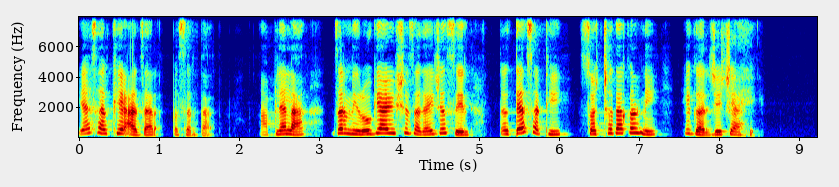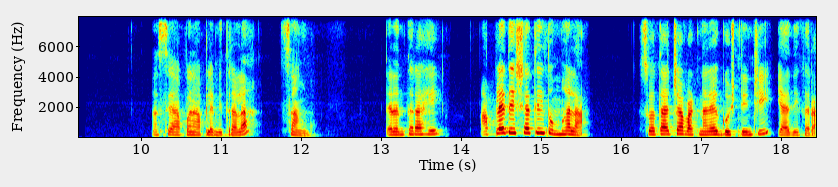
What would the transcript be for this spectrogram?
यासारखे आजार पसरतात. आपल्याला जर निरोगी आयुष्य जगायचे असेल तर त्यासाठी स्वच्छता करणे हे गरजेचे आहे. असे आपण आपल्या मित्राला सांगू. त्यानंतर आहे आपल्या देशातील तुम्हाला स्वतःच्या वाटणाऱ्या गोष्टींची यादी करा.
